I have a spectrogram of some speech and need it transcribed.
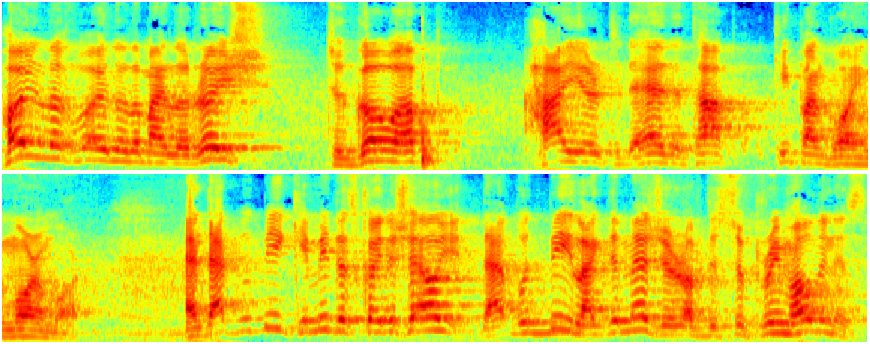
hoylech v'oyle to go up higher to the head, the top, keep on going more and more. And that would be Kimidas Kodesh Elyon. That would be like the measure of the supreme holiness.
